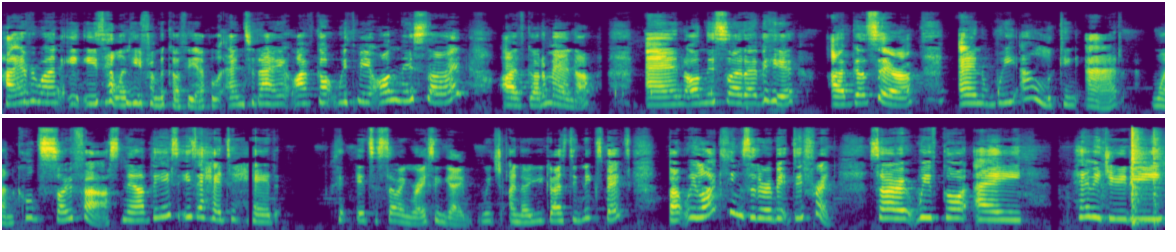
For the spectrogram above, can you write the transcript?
Hi everyone, it is Helen here from the Coffee Apple and today I've got with me on this side, I've got Amanda and on this side over here, I've got Sarah and we are looking at one called Sew Fast. Now this is a head-to-head it's a sewing racing game, which I know you guys didn't expect, but we like things that are a bit different. So we've got a heavy duty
